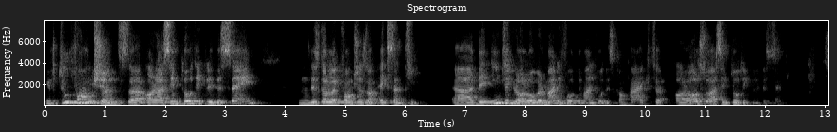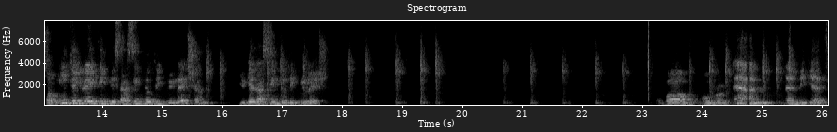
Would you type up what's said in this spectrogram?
if two functions uh, are asymptotically the same, mm, these are like functions on x and t. Uh, the integral over manifold, the manifold is compact, are also asymptotically the same. So integrating this asymptotic relation, you get asymptotic relation. Above over m, then we get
